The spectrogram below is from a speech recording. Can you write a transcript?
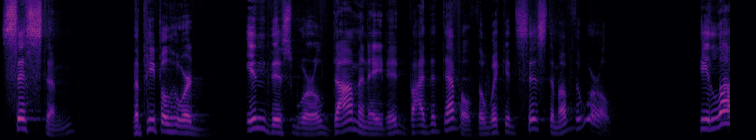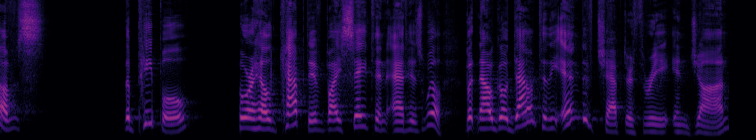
system, the people who are in this world dominated by the devil, the wicked system of the world. He loves the people who are held captive by Satan at his will. But now go down to the end of chapter 3 in John,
